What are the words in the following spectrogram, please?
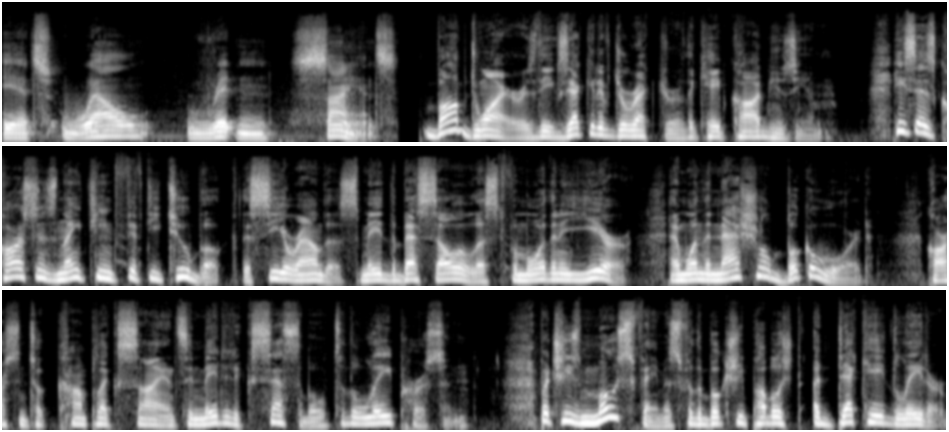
It's well written science. Bob Dwyer is the executive director of the Cape Cod Museum. He says Carson's 1952 book, The Sea Around Us, made the bestseller list for more than a year and won the National Book Award. Carson took complex science and made it accessible to the layperson. But she's most famous for the book she published a decade later,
